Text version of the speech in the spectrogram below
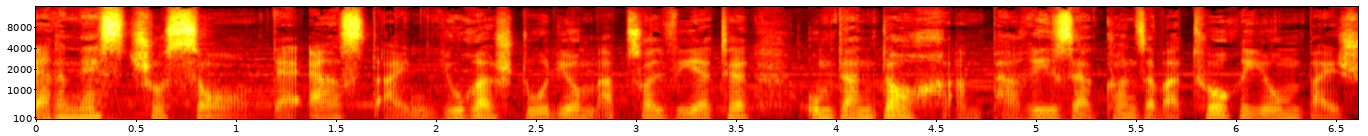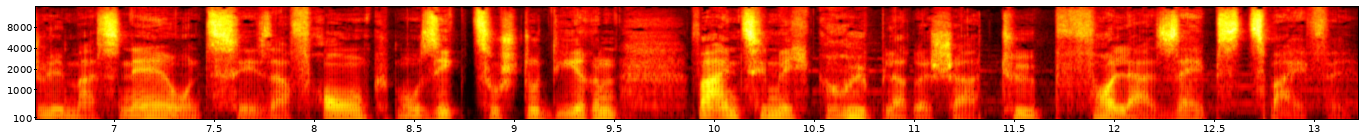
Ernest Chausson, der erst ein Jurastudium absolvierte, um dann doch am Pariser Konservatorium bei Jules Massenet und César Franck Musik zu studieren, war ein ziemlich grüblerischer Typ voller Selbstzweifel.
